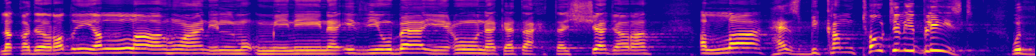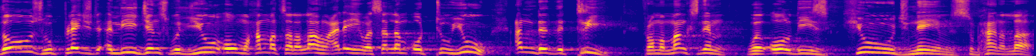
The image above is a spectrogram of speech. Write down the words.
لقد رضي الله عن المؤمنين إذ يبايعونك تحت الشجرة Allah has become totally pleased with those who pledged allegiance with you, O Muhammad sallallahu alayhi wasallam, or to you under the tree. From amongst them were all these huge names, subhanallah,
